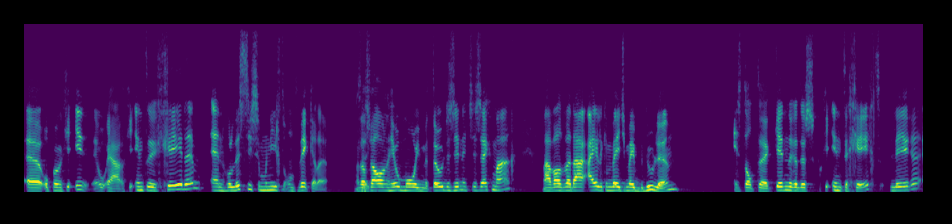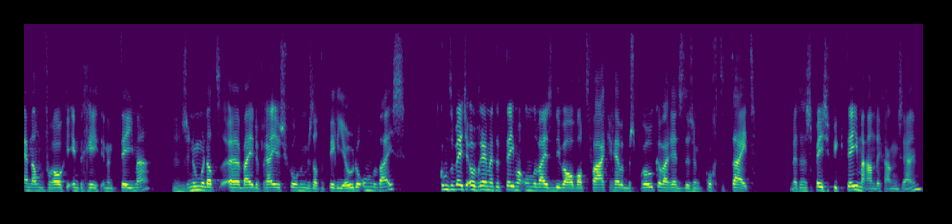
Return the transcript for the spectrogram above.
uh, op een ge ja, geïntegreerde en holistische manier te ontwikkelen. Dat is wel een heel mooi methodezinnetje, zeg maar. Maar wat we daar eigenlijk een beetje mee bedoelen, is dat de kinderen dus geïntegreerd leren en dan vooral geïntegreerd in een thema. Mhm. Mm. Ze noemen dat uh, bij de vrije school noemen ze dat het periodeonderwijs. Het komt een beetje overeen met het thema onderwijs die we al wat vaker hebben besproken, waarin ze dus een korte tijd met een specifiek thema aan de gang zijn.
